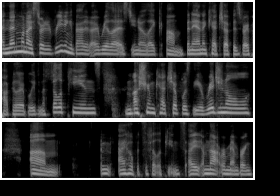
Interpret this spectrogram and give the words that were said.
and then when i started reading about it i realized you know like um, banana ketchup is very popular i believe in the philippines mushroom ketchup was the original um, i hope it's the philippines I, am not remembering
